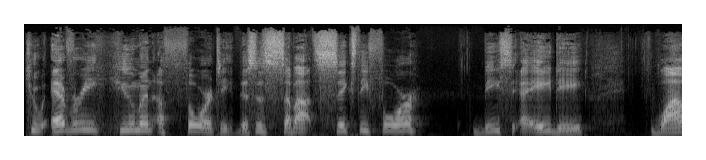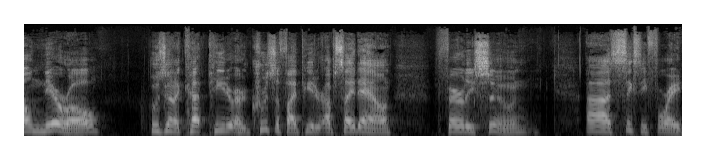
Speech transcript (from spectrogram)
to every human authority. This is about 64 BC, AD, while Nero, who's going to cut Peter or crucify Peter upside down fairly soon, uh, 64 AD,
